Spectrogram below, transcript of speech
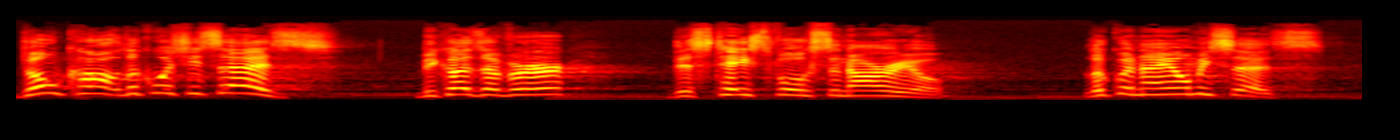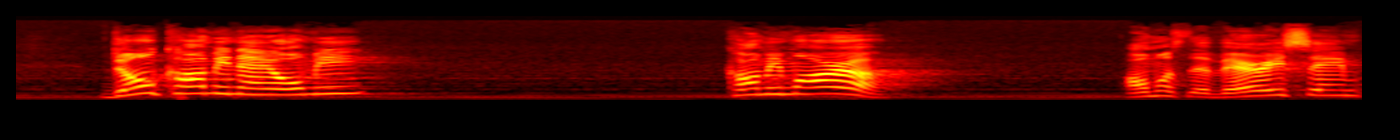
Don't call, look what she says because of her distasteful scenario. Look what Naomi says. Don't call me Naomi, call me Mara. Almost the very same,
